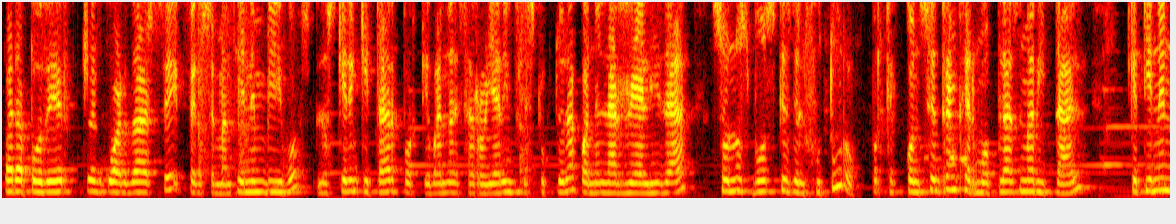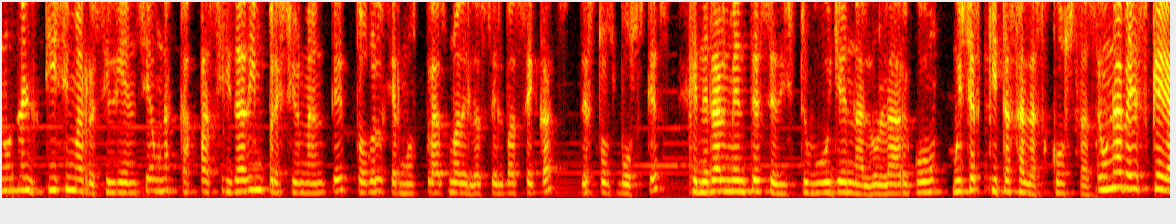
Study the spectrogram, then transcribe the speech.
para poder resguardarse, pero se mantienen vivos. Los quieren quitar porque van a desarrollar infraestructura cuando en la realidad son los bosques del futuro, porque concentran germoplasma vital que tienen una altísima resiliencia, una capacidad impresionante, todo el germoplasma de las selvas secas, de estos bosques, generalmente se distribuyen a lo largo, muy cerquitas a las costas. Una vez que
